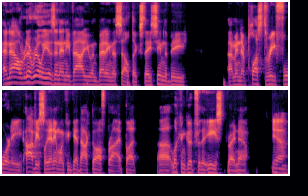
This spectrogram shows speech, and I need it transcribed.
and now there really isn't any value in betting the Celtics. They seem to be, I mean, they're plus 340. Obviously, anyone could get knocked off, Bry, but uh, looking good for the East right now. Yeah.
